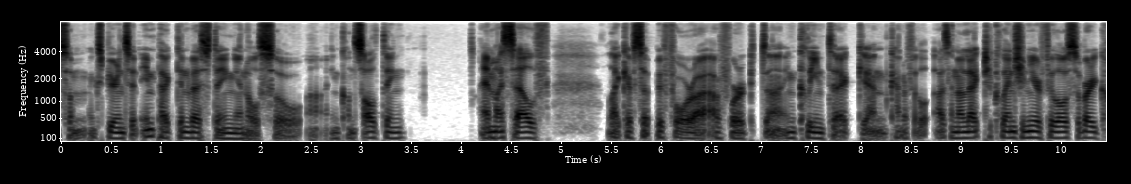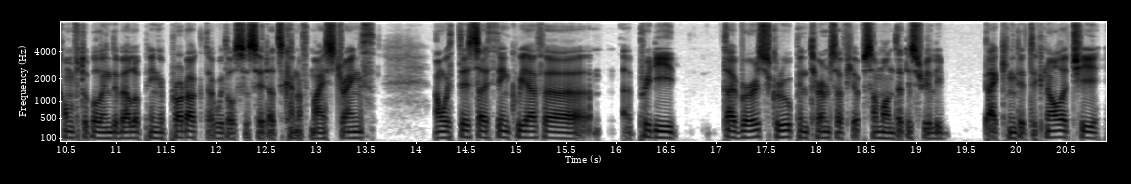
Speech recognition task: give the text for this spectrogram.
some experience in impact investing and also in consulting. And myself, like I've said before, I've worked uh, in clean tech and kind of as an electrical engineer, feel also very comfortable in developing a product. I would also say that's kind of my strength. And with this, I think we have a, a pretty diverse group in terms of you have someone that is really backing the technology,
